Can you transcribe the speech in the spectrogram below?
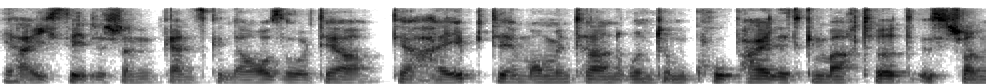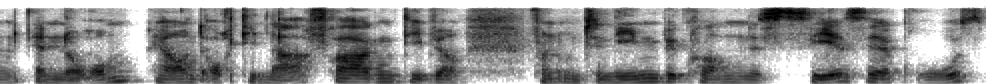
Ja, ich sehe das schon ganz genauso. Der, der Hype, der momentan rund um Copilot gemacht wird, ist schon enorm. Ja, und auch die Nachfragen, die wir von Unternehmen bekommen, ist sehr, sehr groß.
